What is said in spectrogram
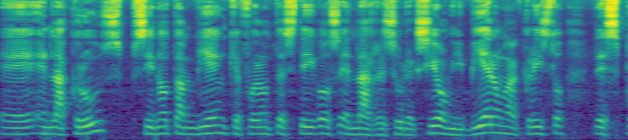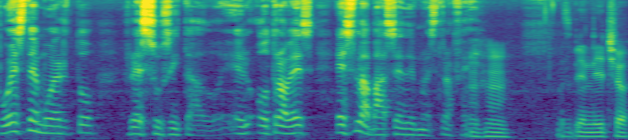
eh, en la cruz, sino también que fueron testigos en la resurrección y vieron a Cristo después de muerto, resucitado. otra vez es la base de nuestra fe. Es bien dicho.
